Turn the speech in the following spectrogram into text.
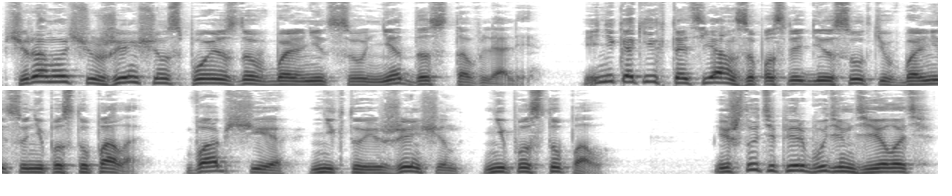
вчера ночью женщин с поезда в больницу не доставляли. И никаких Татьян за последние сутки в больницу не поступало. Вообще никто из женщин не поступал. «И что теперь будем делать?»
